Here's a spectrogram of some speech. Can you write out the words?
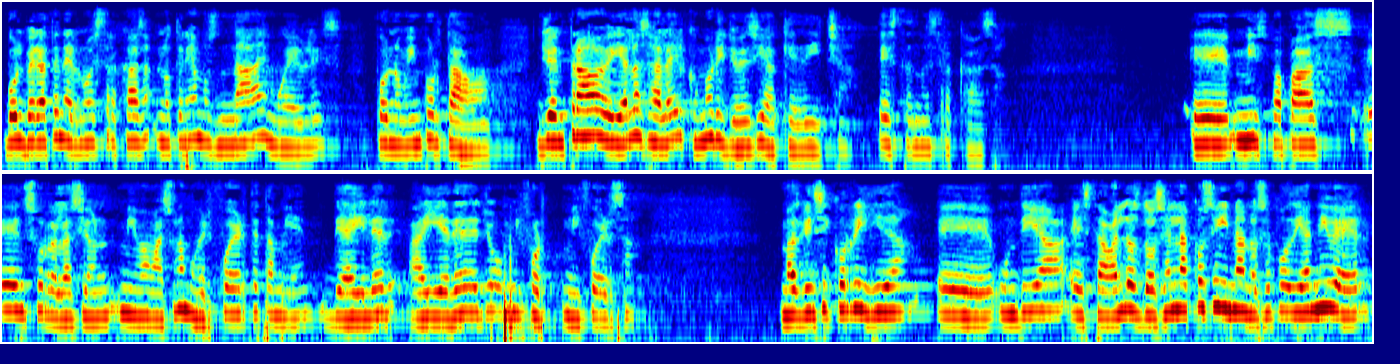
Volver a tener nuestra casa, no teníamos nada de muebles, pues no me importaba. Yo entraba, veía la sala del comedor y yo decía, qué dicha, esta es nuestra casa. Eh, mis papás en su relación, mi mamá es una mujer fuerte también, de ahí, le, ahí heredé yo mi, fuerza, más bien psicorrígida. Eh, un día estaban los dos en la cocina, no se podían ni ver,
